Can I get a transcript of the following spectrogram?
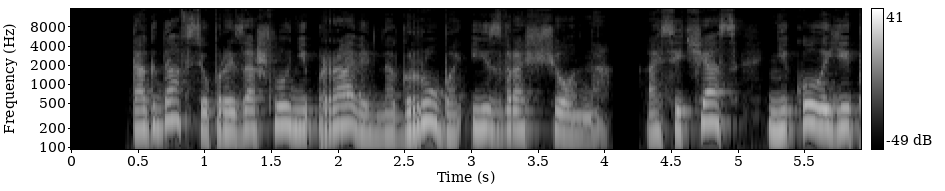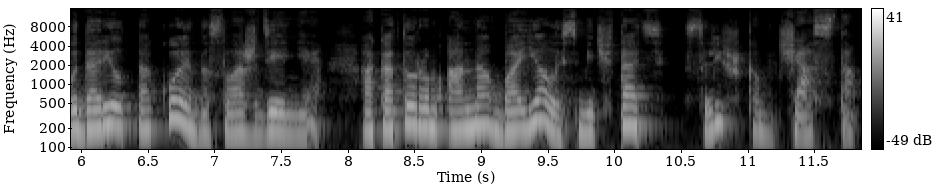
Тогда все произошло неправильно, грубо и извращенно. А сейчас Никола ей подарил такое наслаждение, о котором она боялась мечтать слишком часто.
